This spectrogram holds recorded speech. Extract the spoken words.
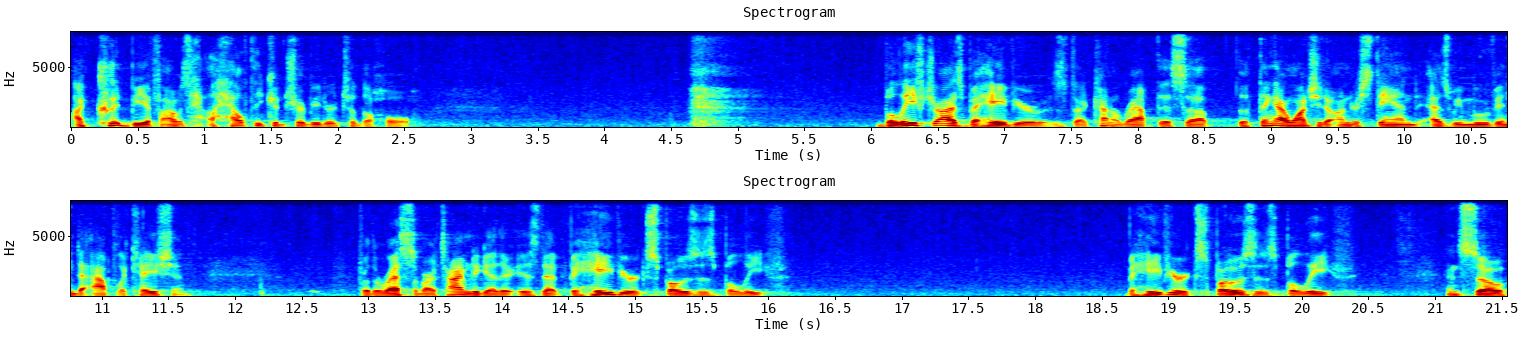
I could be if I was a healthy contributor to the whole. Belief drives behavior. To kind of wrap this up, the thing I want you to understand as we move into application for the rest of our time together is that behavior exposes belief. Behavior exposes belief. And so,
